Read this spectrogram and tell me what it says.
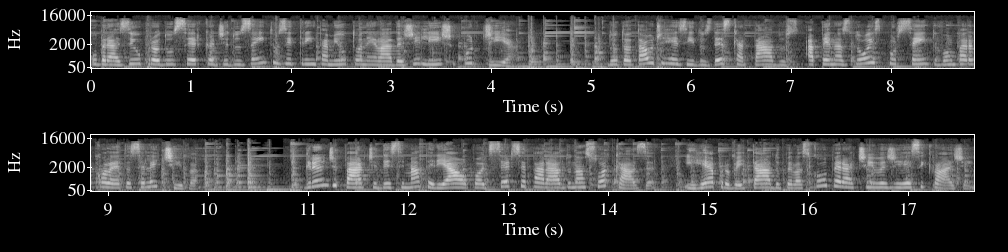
o Brasil produz cerca de 230 mil toneladas de lixo por dia. Do total de resíduos descartados, apenas 2% vão para coleta seletiva. Grande parte desse material pode ser separado na sua casa e reaproveitado pelas cooperativas de reciclagem.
